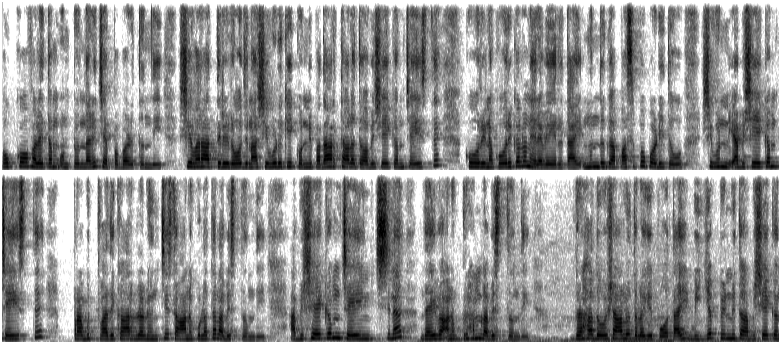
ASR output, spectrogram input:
ఒక్కో ఫలితం ఉంటుందని చెప్పబడుతుంది. శివరాత్రి రోజున శివుడికి కొన్ని పదార్థాలతో అభిషేకం చేయిస్తే కోరిన కోరికలు నెరవేరుతాయి. ముందుగా పసుపు పొడితో శివుణ్ణి అభిషేకం చేయిస్తే ప్రభుత్వ అధికారుల నుంచి సానుకూలత లభిస్తుంది. అభిషేకం చేయించిన దైవ అనుగ్రహం లభిస్తుంది. గ్రహ దోషాలు తొలగిపోతాయి. బియ్య పిండితో అభిషేకం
